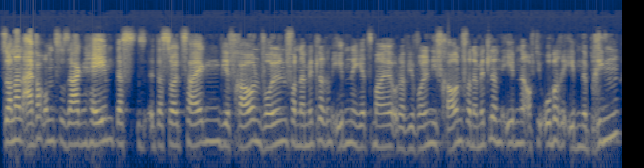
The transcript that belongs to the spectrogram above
sondern einfach um zu sagen, hey, das, das soll zeigen, wir Frauen wollen von der mittleren Ebene jetzt mal oder wir wollen die Frauen von der mittleren Ebene auf die obere Ebene bringen,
